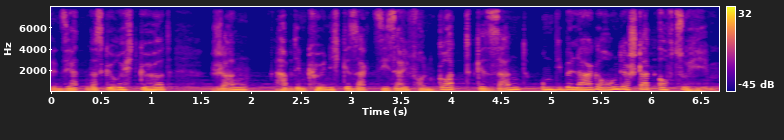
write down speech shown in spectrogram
denn sie hatten das Gerücht gehört, Jeanne habe dem König gesagt, sie sei von Gott gesandt, um die Belagerung der Stadt aufzuheben.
